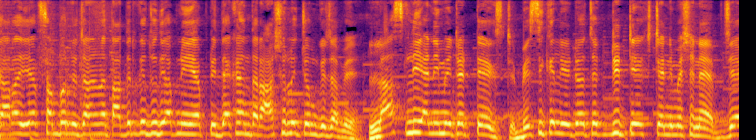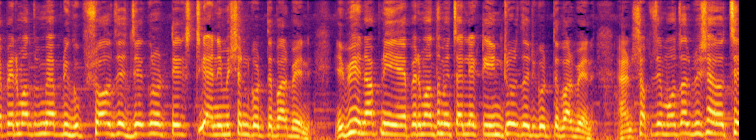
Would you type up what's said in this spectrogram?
যারা অ্যাপ সম্পর্কে জানে না, তাদেরকে যদি আপনি এই অ্যাপটি দেখেন, তারা আসলে চমকে যাবে। লাস্টলি অ্যানিমেটেড টেক্সট বেসিক্যালি এটা হচ্ছে একটি টেক্সট অ্যানিমেশন অ্যাপ যে অ্যাপের মাধ্যমে আপনি খুব সহজে যে কোনো টেক্সটই অ্যানিমেশন করতে পারবেন। ইভেন আপনি এই অ্যাপের মাধ্যমে চাইলে একটি ইন্ট্রো তৈরি করতে পারবেন। অ্যান্ড সবচেয়ে মজার বিষয় হচ্ছে,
